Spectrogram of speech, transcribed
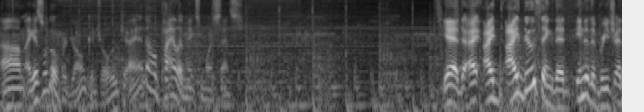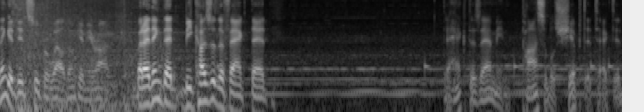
Um, I guess we'll go for drone control. Who I know pilot makes more sense. Yeah, I, I, I do think that Into the Breach, I think it did super well, don't get me wrong. But I think that because of the fact that... The heck does that mean? Possible ship detected.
